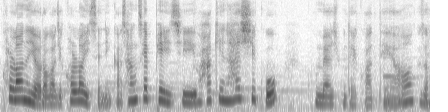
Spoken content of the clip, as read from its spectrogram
컬러는 여러 가지 컬러 있으니까 상세 페이지 확인하시고 구매하시면 될 것 같아요. 그래서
